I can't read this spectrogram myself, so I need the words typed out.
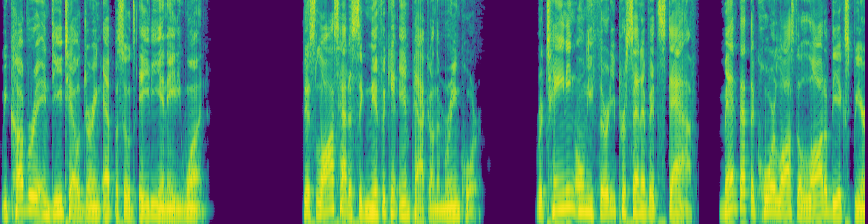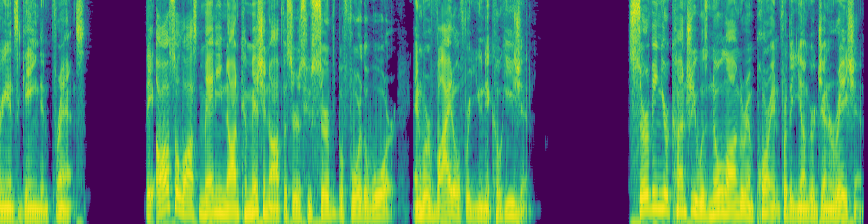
we cover it in detail during episodes 80 and 81. This loss had a significant impact on the Marine Corps. Retaining only 30% of its staff meant that the Corps lost a lot of the experience gained in France. They also lost many non commissioned officers who served before the war and were vital for unit cohesion. Serving your country was no longer important for the younger generation,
